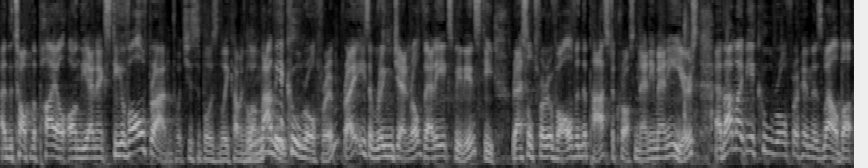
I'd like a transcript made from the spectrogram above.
at the top of the pile on the NXT Evolve brand, which is supposedly coming along. Ooh. That'd be a cool role for him, right? He's a ring general, very experienced. He wrestled for Evolve in the past across many, many years. Uh, that might be a cool role for him as well, but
